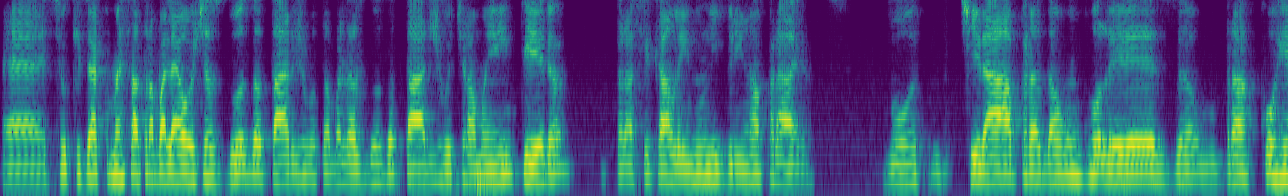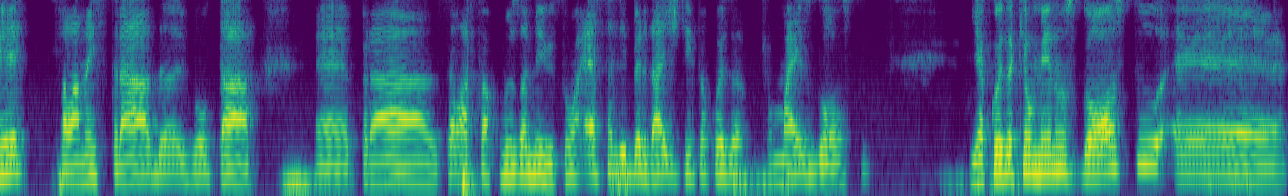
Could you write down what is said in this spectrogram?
é, se eu quiser começar a trabalhar hoje às duas da tarde, vou trabalhar às duas da tarde, vou tirar a manhã inteira para ficar lendo um livrinho na praia vou tirar para dar um rolê, para correr, sei lá, na estrada e voltar, é, para, sei lá, ficar com meus amigos. Então, essa liberdade de tempo é a coisa que eu mais gosto. E a coisa que eu menos gosto é,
